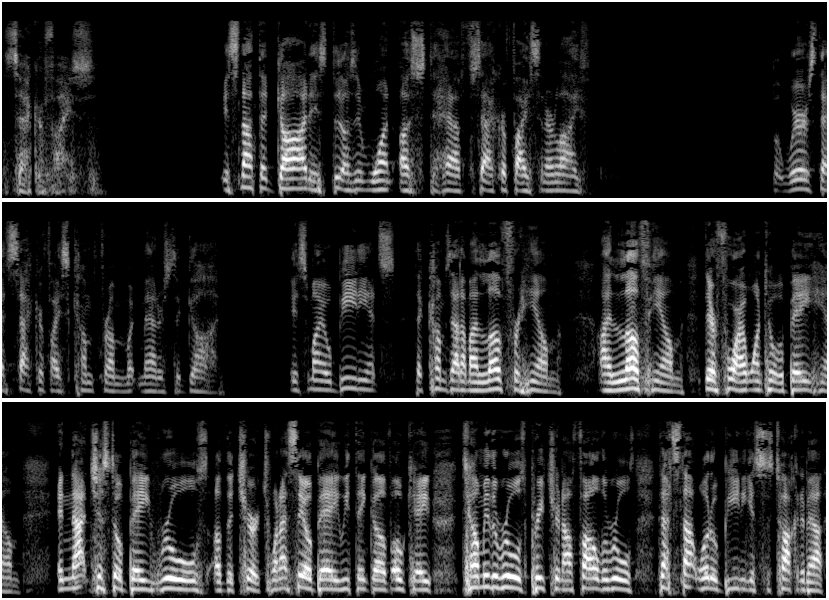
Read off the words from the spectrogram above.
sacrifice. It's not that God is, doesn't want us to have sacrifice in our life, but where's that sacrifice come from? What matters to God? It's my obedience that comes out of my love for Him. I love Him. Therefore, I want to obey Him. And not just obey rules of the church. When I say obey, we think of, okay, tell me the rules, preacher, and I'll follow the rules. That's not what obedience is talking about.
